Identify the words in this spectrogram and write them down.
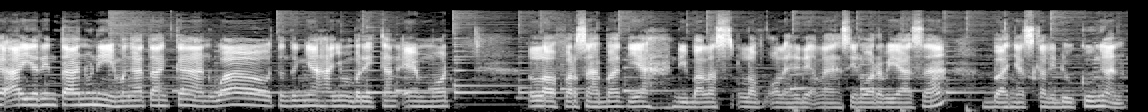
Keairin Tanu nih mengatakan Wow tentunya hanya memberikan emot love persahabat ya dibalas love oleh Dedek Lesti luar biasa. Banyak sekali dukungan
